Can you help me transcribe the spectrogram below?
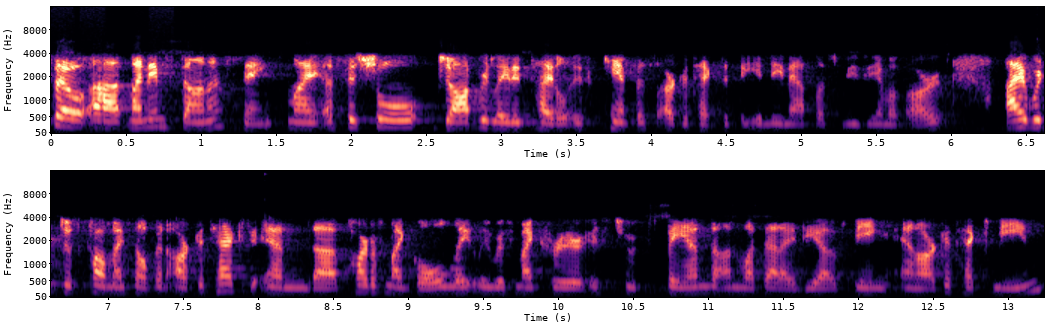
So uh, my name's Donna Sink. My official job-related title is campus architect at the Indianapolis Museum of Art. I would just call myself an architect, and uh, part of my goal lately with my career is to expand on what that idea of being an architect means.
